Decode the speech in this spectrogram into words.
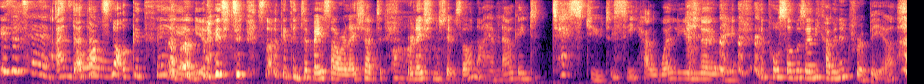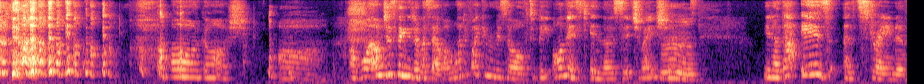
is a test, and uh, that's Oh. not a good thing. You know, it's, ju- it's not a good thing to base our relationship Oh. relationships on. I am now going to test you to see how well you know me. and poor Sob was only coming in for a beer. oh gosh. Oh. I'm just thinking to myself, I wonder if I can resolve to be honest in those situations. Mm. You know, that is a strain of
